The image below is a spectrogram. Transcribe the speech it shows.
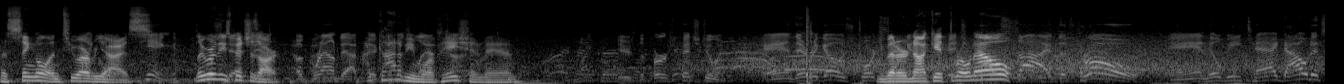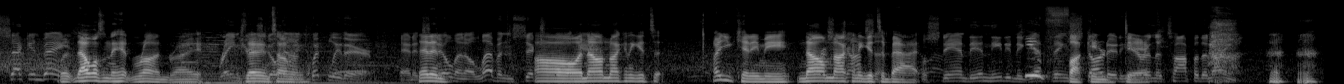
a single and two RBIs. King Look where these pitches in, are. A ground out I gotta be more last time. patient, man. Here's the first pitch to him. And there he goes towards You better not get thrown out. the throw. And he'll be tagged out at second base. But that wasn't a hit and run, right? Rangers They didn't tell me. quickly there. And didn't- still an 11-6 Oh, and now. I'm not gonna get to. Are you kidding me? Now I'm Chris not gonna get to bat. Stand in to You get fucking started here in the dick.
